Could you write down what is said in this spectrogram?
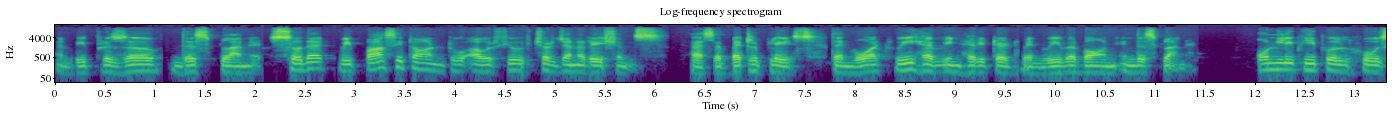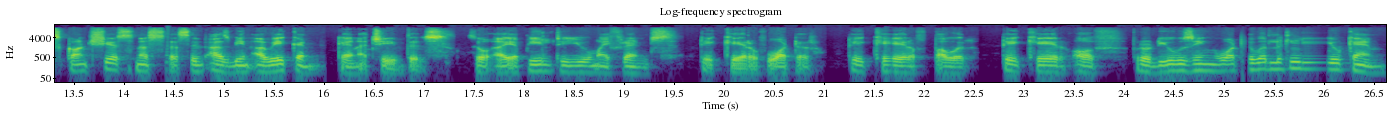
and we preserve this planet so that we pass it on to our future generations as a better place than what we have inherited when we were born in this planet. Only people whose consciousness has, has been awakened can achieve this. So I appeal to you, my friends take care of water, take care of power, take care of producing whatever little you can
